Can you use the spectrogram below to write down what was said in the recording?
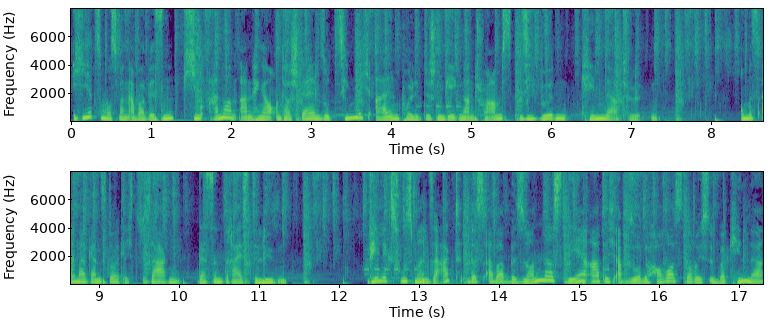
Hierzu muss man aber wissen, QAnon-Anhänger unterstellen so ziemlich allen politischen Gegnern Trumps, sie würden Kinder töten. Um es einmal ganz deutlich zu sagen, das sind dreiste Lügen. Felix Fußmann sagt, dass aber besonders derartig absurde Horrorstories über Kinder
